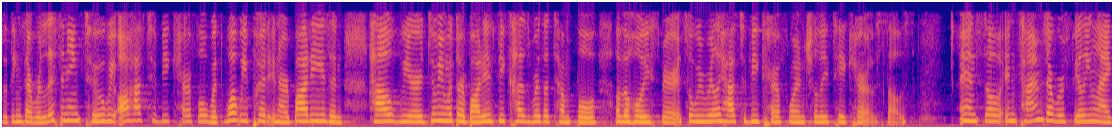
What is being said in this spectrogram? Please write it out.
the things that we're listening to. We all have to be careful with what we put in our bodies and how we're doing with our bodies because we're the temple of the Holy Spirit. So we really have to be careful and truly take care of ourselves. And so, in times that we're feeling like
